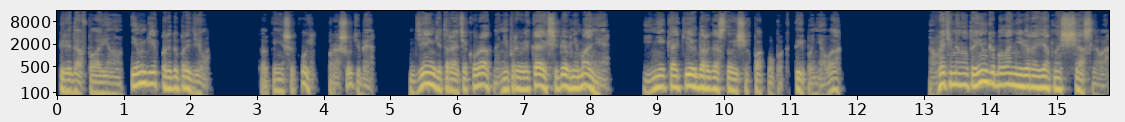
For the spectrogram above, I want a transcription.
Передав половину Инге, предупредил. «Только не шикуй, прошу тебя. Деньги трать аккуратно, не привлекая к себе внимания. И никаких дорогостоящих покупок, ты поняла?» В эти минуты Инга была невероятно счастлива.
